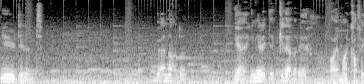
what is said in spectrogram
You didn't. Better not have done. yeah, you nearly did. Get out of here. Buy my coffee.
